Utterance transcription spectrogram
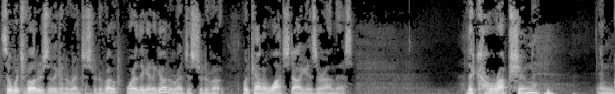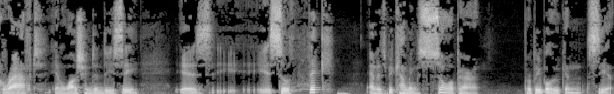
So, which voters are they going to register to vote? Where are they going to go to register to vote? What kind of watchdog is there on this? The corruption and graft in Washington, D.C. is, is so thick and it's becoming so apparent for people who can see it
